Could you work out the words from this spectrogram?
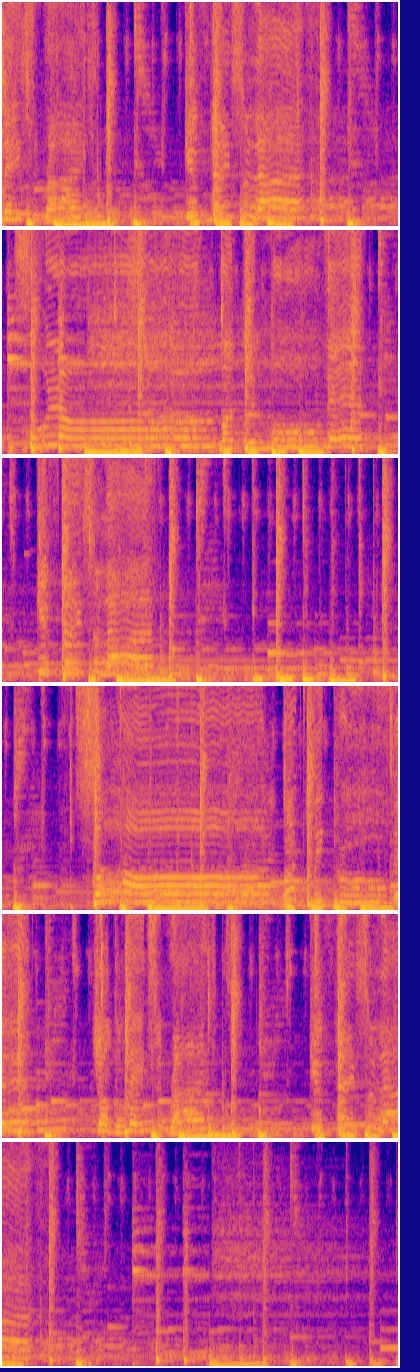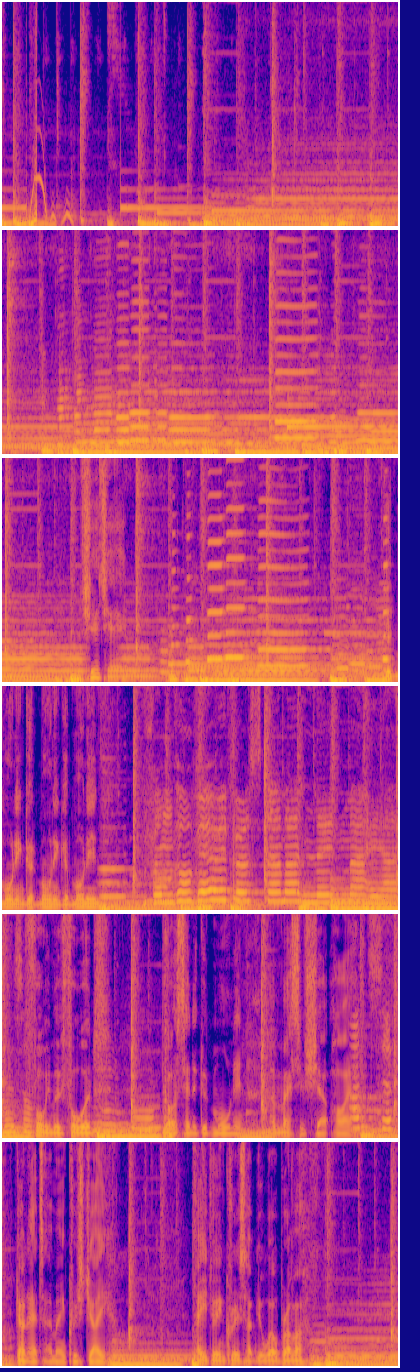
makes it right. Give thanks to life. a good morning. A massive shout higher. Going out to our man Chris J. How you doing, Chris? Hope you're well, brother.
